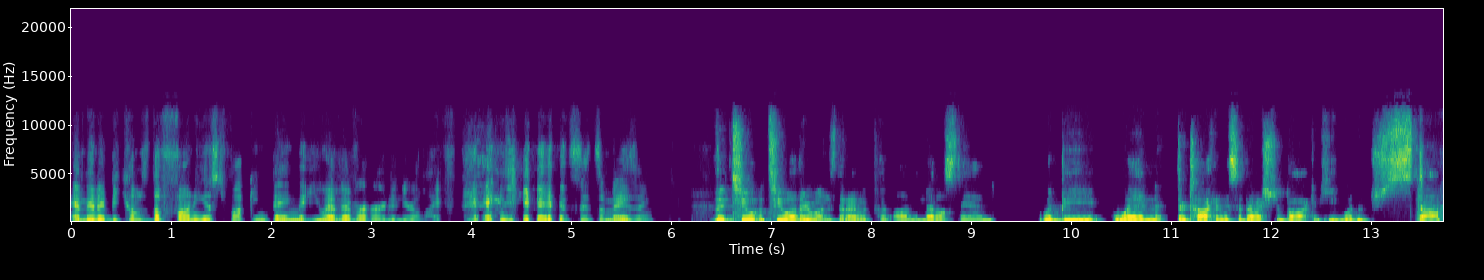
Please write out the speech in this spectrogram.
and then it becomes the funniest fucking thing that you have ever heard in your life. And it's it's amazing. the two two other ones that I would put on the medal stand would be when they're talking to Sebastian Bach and he wouldn't stop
